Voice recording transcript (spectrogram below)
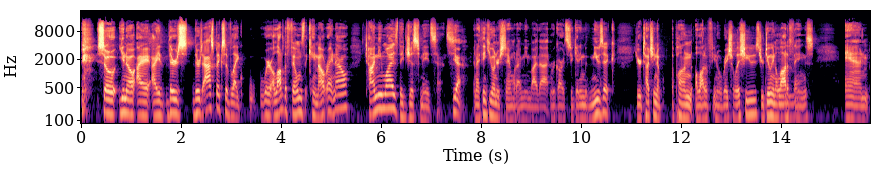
so you know, I, I there's there's aspects of like where a lot of the films that came out right now, timing wise, they just made sense. Yeah. And I think you understand what I mean by that in regards to getting with music. You're touching up upon a lot of you know racial issues. You're doing a lot of mm-hmm. things, and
